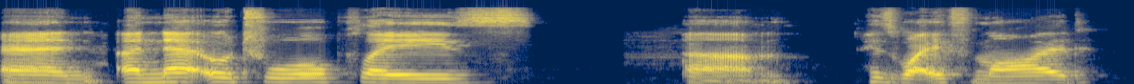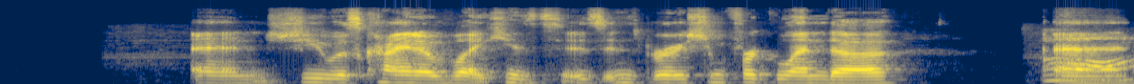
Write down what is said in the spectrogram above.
And Annette O'Toole plays um, his wife Maud, and she was kind of like his his inspiration for Glinda. And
